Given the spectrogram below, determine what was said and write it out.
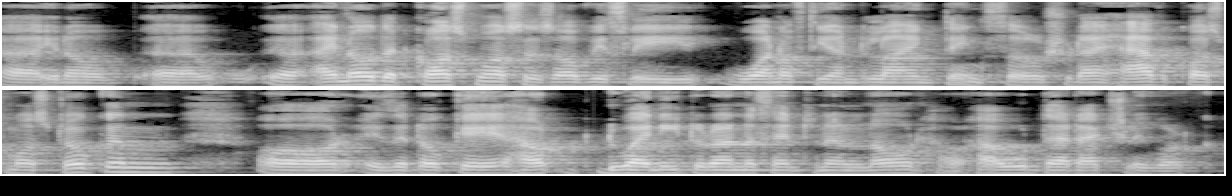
Uh, you know, uh, uh, I know that Cosmos is obviously one of the underlying things. So, should I have a Cosmos token, or is it okay? How do I need to run a Sentinel node? How how would that actually work?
